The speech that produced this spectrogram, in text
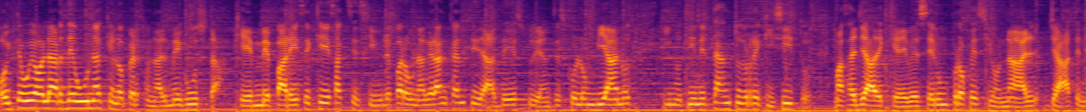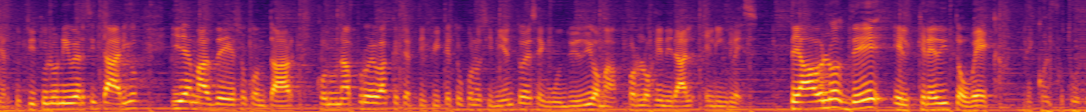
Hoy te voy a hablar de una que en lo personal me gusta, que me parece que es accesible para una gran cantidad de estudiantes colombianos y no tiene tantos requisitos, más allá de que debes ser un profesional, ya tener tu título universitario y además de eso contar con una prueba que certifique tu conocimiento de segundo idioma, por lo general el inglés. Te hablo de el crédito beca de Colfuturo.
